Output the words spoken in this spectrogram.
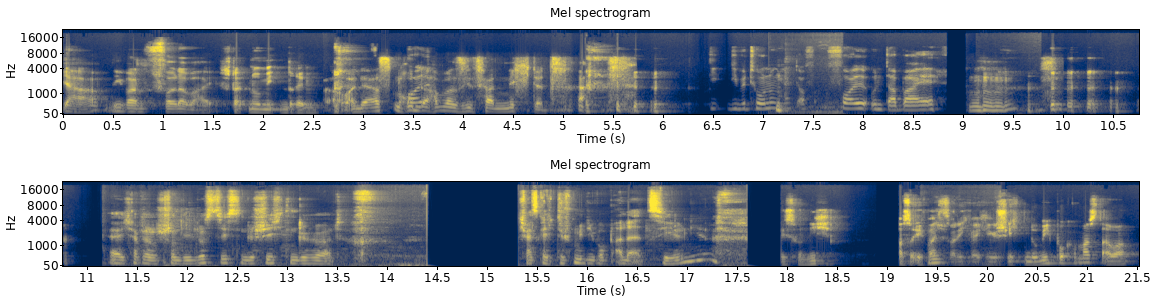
ja, die waren voll dabei, statt nur mittendrin. Aber in der ersten Voll. Runde haben wir sie vernichtet. Die, die Betonung liegt auf voll und dabei. Ja, ich habe ja schon die lustigsten Geschichten gehört. Ich weiß gar nicht, dürfen wir die überhaupt alle erzählen hier? Wieso nicht? Also ich weiß zwar nicht, welche Geschichten du mitbekommen hast, aber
